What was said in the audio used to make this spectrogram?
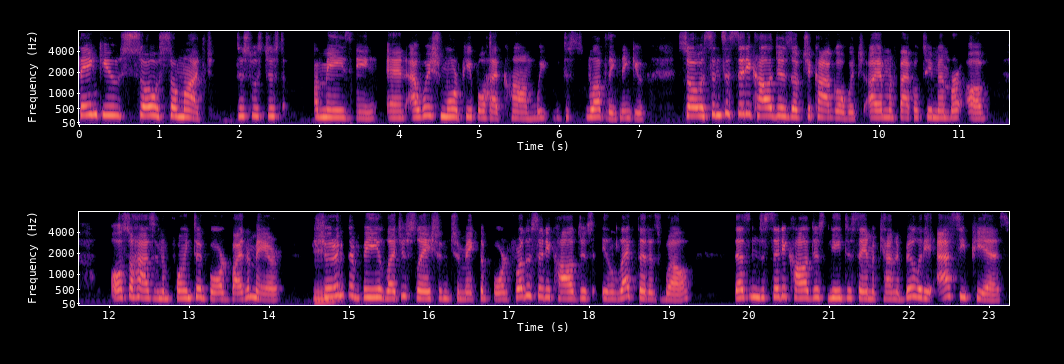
thank you so, so much. This was just amazing. And I wish more people had come. We just lovely. Thank you. So, since the City Colleges of Chicago, which I am a faculty member of, also has an appointed board by the mayor, mm. shouldn't there be legislation to make the board for the city colleges elected as well? Doesn't the city colleges need the same accountability as CPS?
